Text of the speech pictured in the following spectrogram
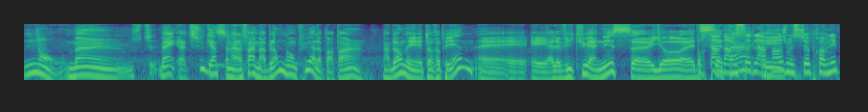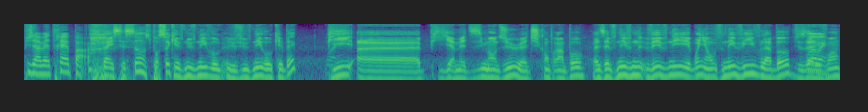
Non, ben, ben, tu regardes, c'est une affaire. Ma blonde non plus, elle a pas peur. Ma blonde est européenne euh, et, et elle a vécu à Nice euh, il y a euh, 17 Pourtant, dans le sud de la et- France, je me suis déjà promenée puis j'avais très peur. Ben c'est ça, c'est pour ça qu'elle est venue venir au, venue venir au Québec. Puis, euh, puis elle me dit, mon Dieu, dit, je comprends pas. Elle disait, venez, venez, venez, voyons, venez vivre là-bas, puis vous Ouais, allez ouais. voir.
